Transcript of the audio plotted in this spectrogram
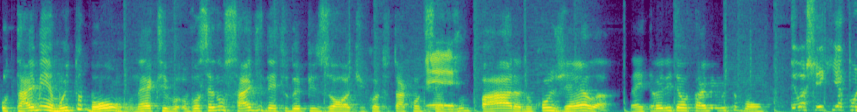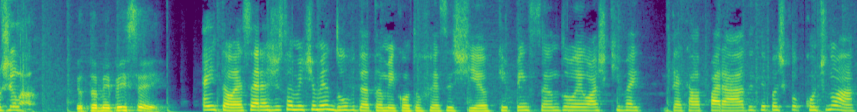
O timing é muito bom, né? Que você não sai de dentro do episódio enquanto tá acontecendo, é. não para, não congela, né? Então ele tem um timing muito bom. Eu achei que ia congelar. Eu também pensei. É, então, essa era justamente a minha dúvida também quando eu fui assistir. Eu fiquei pensando, eu acho que vai ter aquela parada e depois continuar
